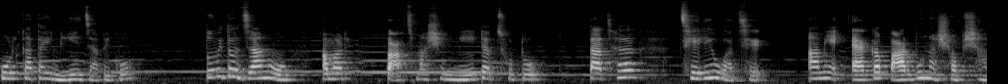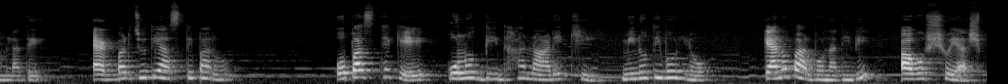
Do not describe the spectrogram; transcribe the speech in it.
কলকাতায় নিয়ে যাবে গো। তুমি তো জানো, আমার পাঁচ মাসের মেয়েটা ছোট, তাছাড়া ছেলেও আছে। আমি একা পারব না সব সামলাতে। একবার যদি আসতে পারো। ওপাশ থেকে কোনো দ্বিধা না রেখেই মিনতি বলল কেন পারব না, দিদি? অবশ্যই আসব।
